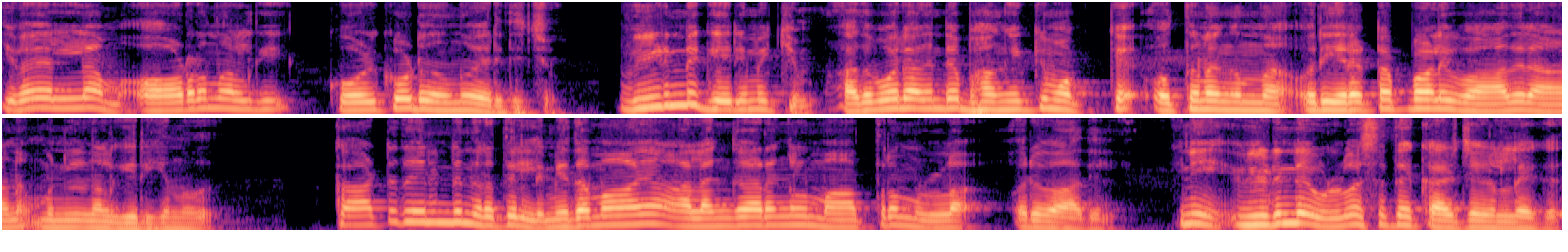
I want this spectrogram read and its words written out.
ഇവയെല്ലാം ഓർഡർ നൽകി കോഴിക്കോട് നിന്ന് വരുത്തിച്ചു. വീടിന്റെ ഗരിമയ്ക്കും അതുപോലെ അതിന്റെ ഭംഗിക്കുമൊക്കെ ഒത്തിണങ്ങുന്ന ഒരു ഇരട്ടപ്പാളി വാതിലാണ് മുന്നിൽ നൽകിയിരിക്കുന്നത്. കാട്ടുതേനിന്റെ നിറത്തിൽ മിതമായ അലങ്കാരങ്ങൾ മാത്രമുള്ള ഒരു വാതിൽ. ഇനി വീടിന്റെ ഉൾവശത്തെ കാഴ്ചകളിലേക്ക്.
